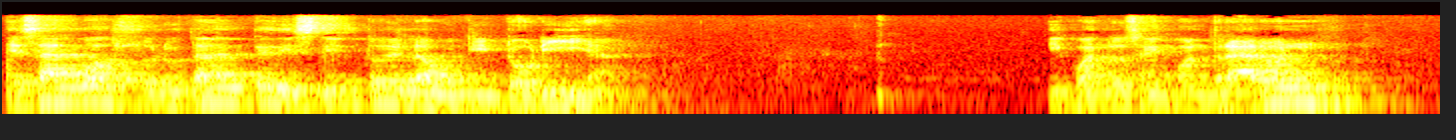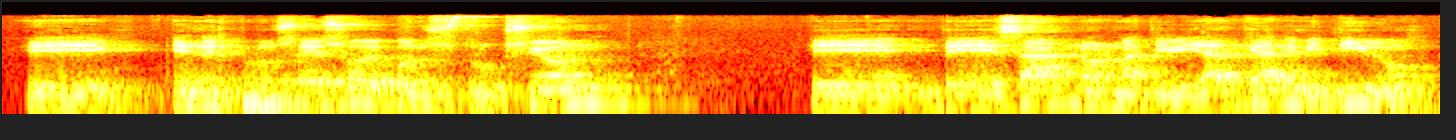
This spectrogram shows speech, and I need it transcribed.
es algo absolutamente distinto de la auditoría. Y cuando se encontraron eh, en el proceso de construcción eh, de esa normatividad que han emitido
